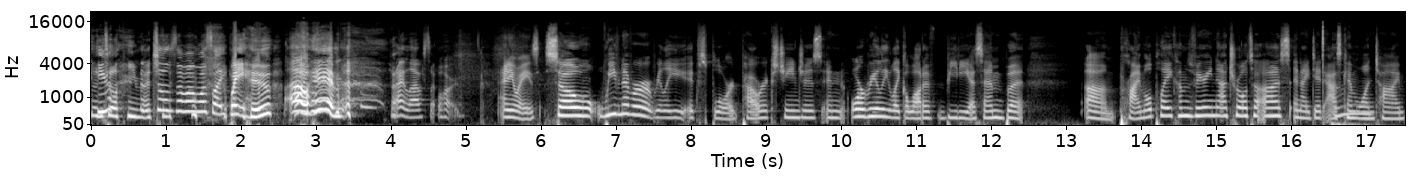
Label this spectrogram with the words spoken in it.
you- until he mentioned until someone was like, wait who "Oh, oh him!" I laughed so hard. Anyways, so we've never really explored power exchanges and or really like a lot of BDSM, but um, primal play comes very natural to us. And I did ask him one time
